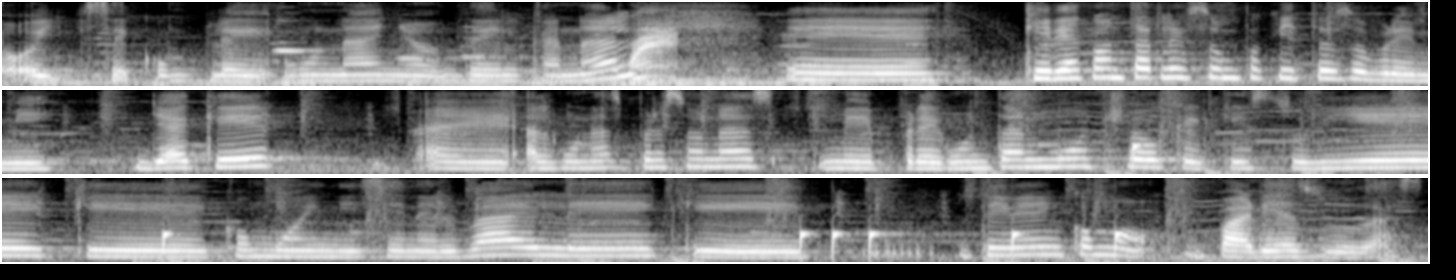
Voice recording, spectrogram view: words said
hoy se cumple un año del canal, eh, quería contarles un poquito sobre mí, ya que eh, algunas personas me preguntan mucho que qué estudié, que cómo inicié en el baile, que tienen como varias dudas.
